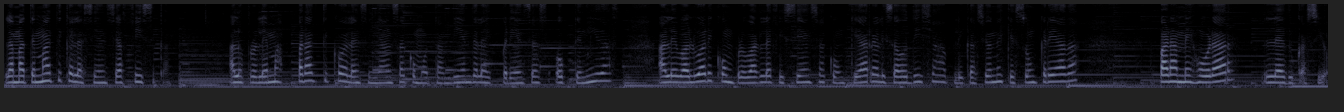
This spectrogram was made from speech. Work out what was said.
la matemática y la ciencia física a los problemas prácticos de la enseñanza como también de las experiencias obtenidas al evaluar y comprobar la eficiencia con que ha realizado dichas aplicaciones que son creadas para mejorar la educación.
